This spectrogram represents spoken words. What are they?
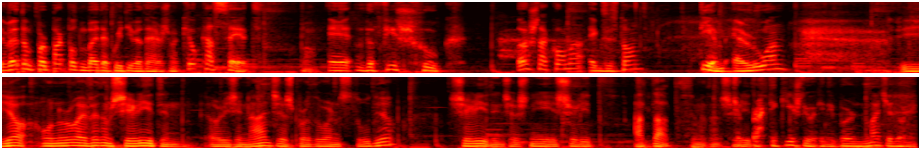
vetëm për pak po të mbajte kujtimet e hershme. Kjo kasetë po. e The Fish Hook Është akoma ekziston? Ti e ruan? Jo, unë ruaj vetëm shiritin origjinal që është prodhuar në studio, shiritin që është një shirit adat, domethënë shirit. Që praktikisht ju e keni bërë në Maqedoni.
